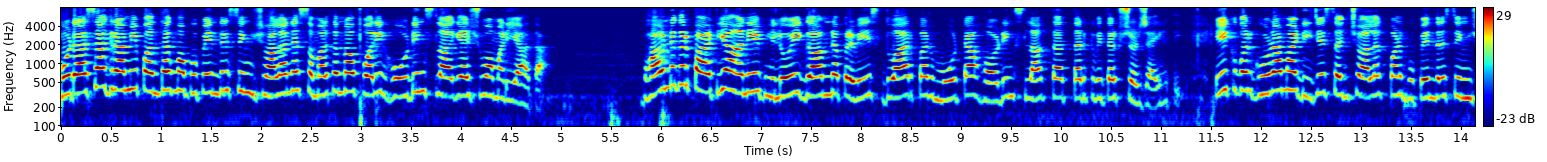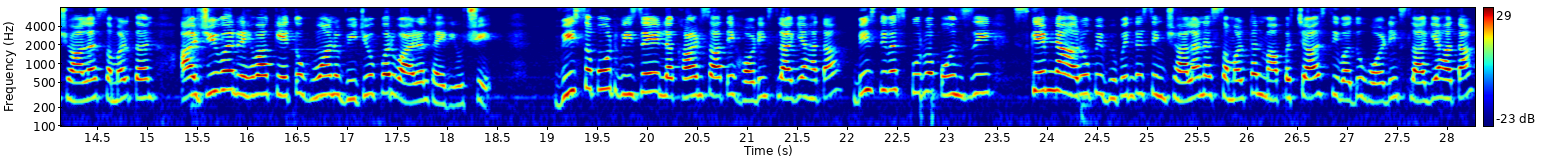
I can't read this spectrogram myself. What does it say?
મોડાસા ગ્રામ્ય પંથકમાં ભૂપેન્દ્રસિંહ ઝાલાના સમર્થનમાં ફરી હોર્ડિંગ્સ લાગ્યા જોવા મળ્યા હતા. ભાવનગર પાટિયા અને ભિલોઈ ગામના પ્રવેશ દ્વાર પર મોટા હોર્ડિંગ્સ લાગતા તર્ક વિતર્ક સર્જાઈ હતી. એક વરઘોડામાં ડીજે સંચાલક પણ ભૂપેન્દ્રસિંહ ઝાલા સમર્થન આજીવન રહેવા કહેતો હોવાનો વીડિયો પર વાયરલ થઈ રહ્યો છે. વી સપોર્ટ વિઝે લખાણ સાથે હોર્ડિંગ્સ લાગ્યા હતા. વીસ દિવસ પૂર્વ પોન્ઝી સ્કેમના આરોપી ભૂપેન્દ્રસિંહ ઝાલાના સમર્થનમાં પચાસથી વધુ હોર્ડિંગ્સ લાગ્યા હતા.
